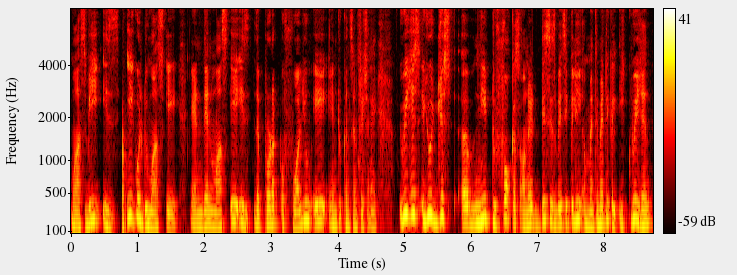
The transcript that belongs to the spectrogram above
mass B is equal to mass A and then mass A is the product of volume A into concentration A. We just you just uh, need to focus on it. This is basically a mathematical equation.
